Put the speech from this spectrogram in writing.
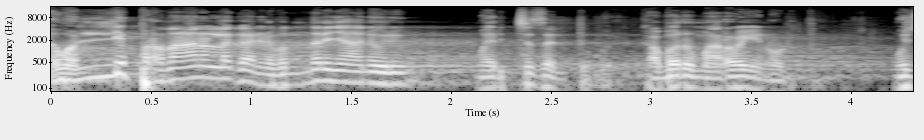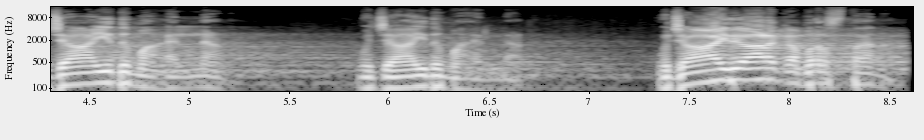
അത് വലിയ പ്രധാനമുള്ള കാര്യമാണ്. ഒന്നരെ ഞാനൊരു മരിച്ച സ്ഥലത്ത് പോയി. കബർ മറവയിനോടുത്ത്. മുജാഹിദ് മഹലിലാണ്. മുജാഹിദ് മഹലിലാണ്. മുജാഹിദുകളെ കബർസ്ഥാനാണ്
